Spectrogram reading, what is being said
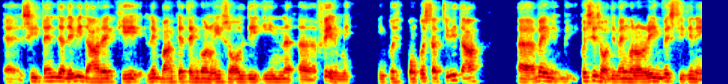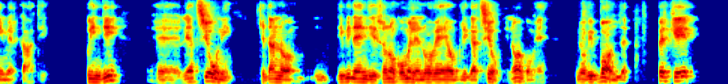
eh, si tende ad evitare che le banche tengano i soldi in eh, fermi. In que con questa attività eh, questi soldi vengono reinvestiti nei mercati. Quindi eh, le azioni che danno dividendi sono come le nuove obbligazioni, no? come i nuovi bond, perché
